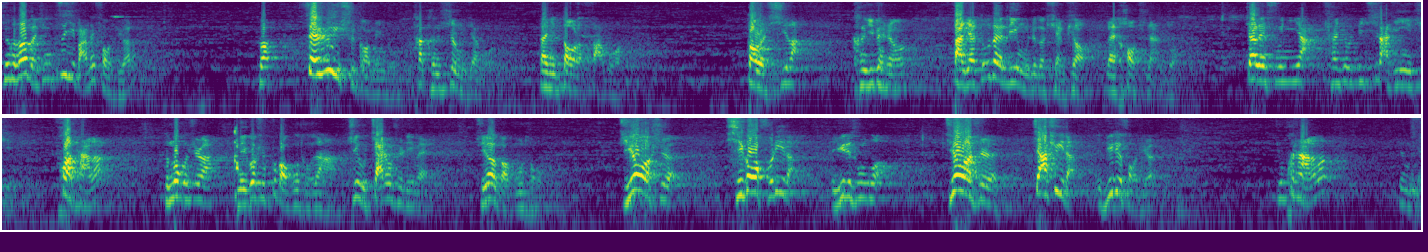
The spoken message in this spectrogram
结果老百姓自己把它否决了。是吧？在瑞士搞民主，它可能是这种结果，但你到了法国，到了希腊，可能就变成大家都在利用这个选票来好吃懒做。加利福尼亚全球第七大经济体破产了，怎么回事啊？美国是不搞公投的啊，只有加州是例外，只要搞公投，只要是提高福利的，一律通过；只要是加税的，一律否决，就破产了吗？对不对？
